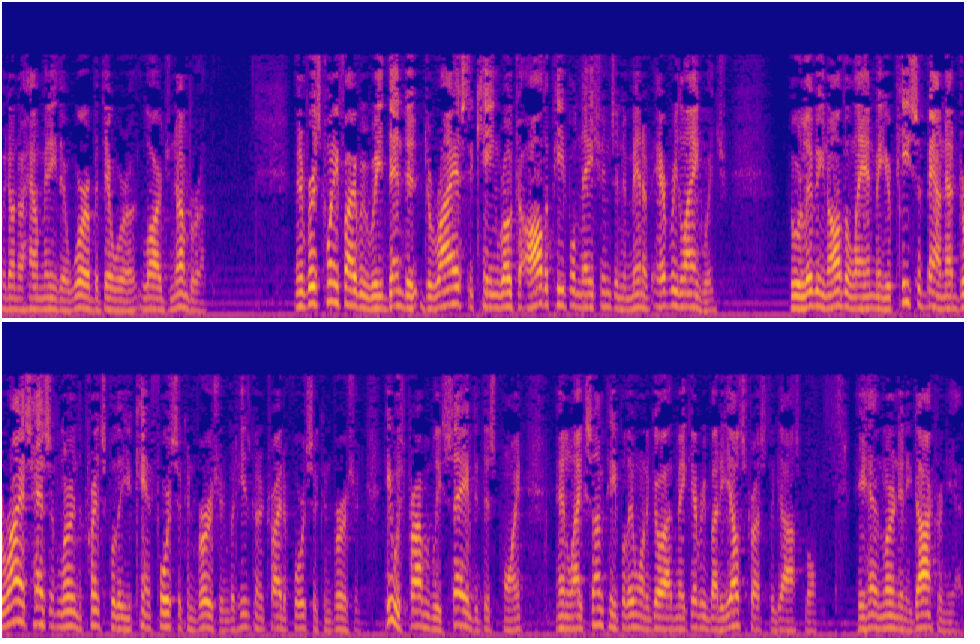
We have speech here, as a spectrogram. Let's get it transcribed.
We don't know how many there were, but there were a large number of them. And in verse 25 we read, Then Darius the king wrote to all the people, nations, and the men of every language who are living in all the land, may your peace abound. Now Darius hasn't learned the principle that you can't force a conversion, but he's going to try to force a conversion. He was probably saved at this point, and like some people, they want to go out and make everybody else trust the gospel. He hadn't learned any doctrine yet.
